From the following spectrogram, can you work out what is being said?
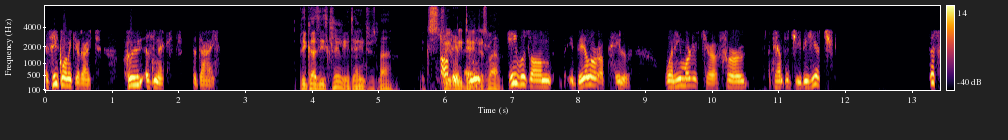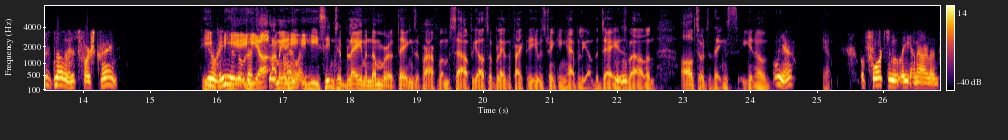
Is he going to get out? Who is next to die? Because he's clearly a dangerous man. Extremely Obviously, I dangerous man. He was on bail or appeal when he murdered Ciara for attempted GBH. This is not his first crime. He, you know, he he, he, I shown mean, he, he seemed to blame a number of things apart from himself. He also blamed the fact that he was drinking heavily on the day as well, and all sorts of things. You know, Mm-hmm. Oh, yeah. yeah. But fortunately, in Ireland,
